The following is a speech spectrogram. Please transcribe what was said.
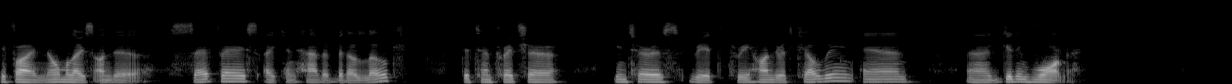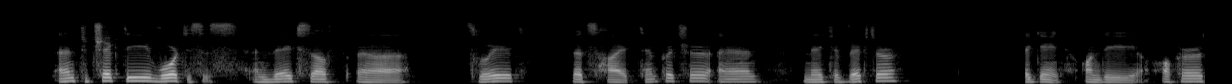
If I normalize on the surface, I can have a better look. The temperature enters with 300 Kelvin and uh, getting warmer. And to check the vortices and wakes of uh, fluid, let's hide temperature and make a vector. Again, on the upper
